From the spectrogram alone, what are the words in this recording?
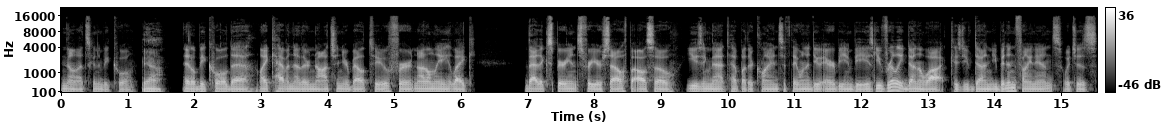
no, that's gonna be cool. Yeah. It'll be cool to like have another notch in your belt too for not only like that experience for yourself, but also using that to help other clients if they want to do Airbnbs. You've really done a lot because you've done you've been in finance, which is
